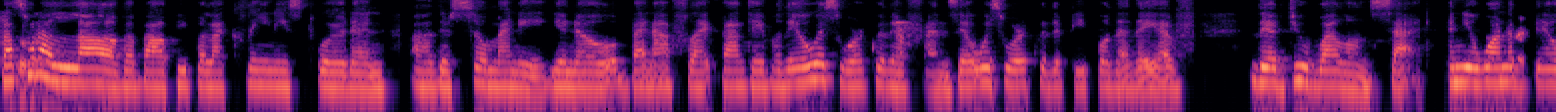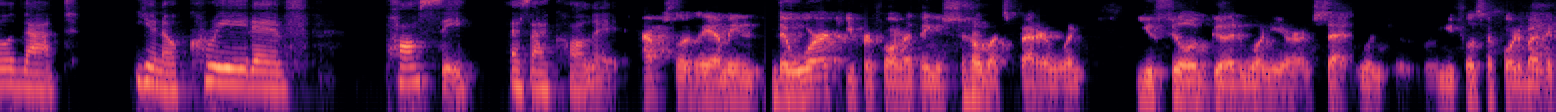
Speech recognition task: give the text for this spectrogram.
That's what I love about people like Clint Eastwood and uh, there's so many, you know, Ben Affleck, Van Davel. They always work with their friends. They always work with the people that they have, they do well on set. And you want to build that, you know, creative posse, as I call it. Absolutely. I mean, the work you perform, I think, is so much better when you feel good when you're on set, when, when you feel supported by the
